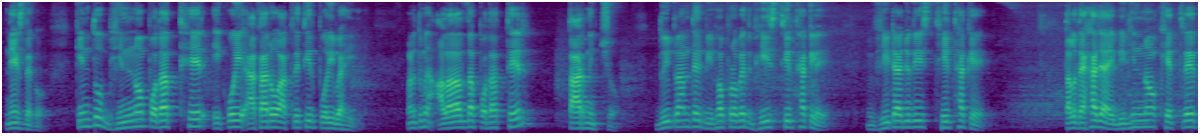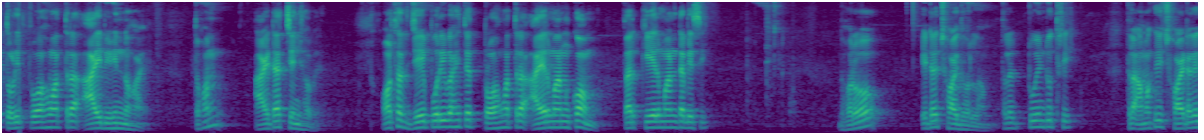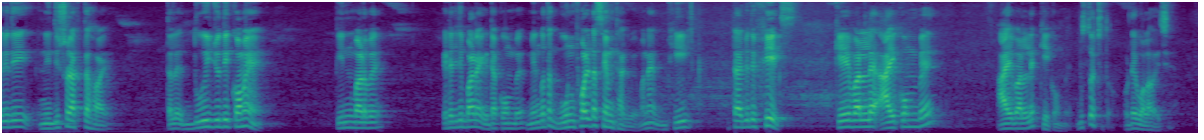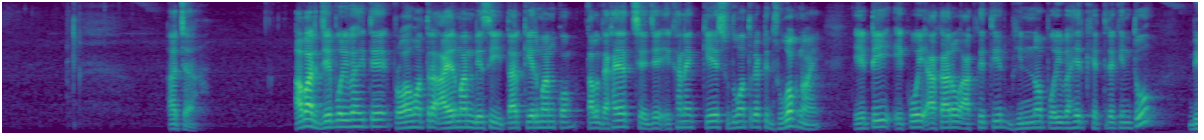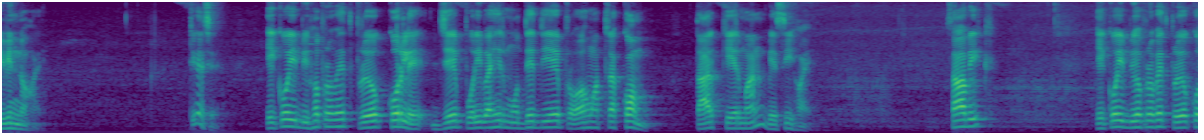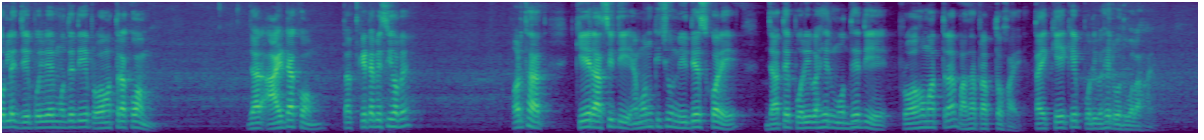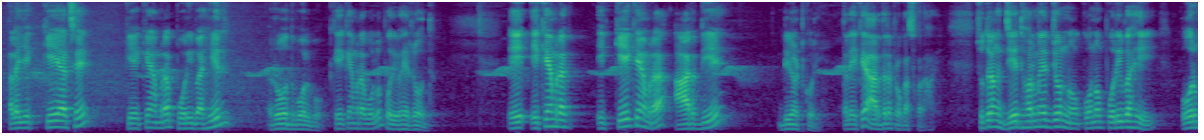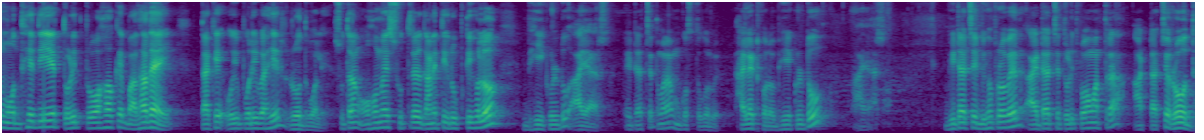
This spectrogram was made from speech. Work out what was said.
নেক্সট দেখো, কিন্তু ভিন্ন পদার্থের একই আকার ও আকৃতির পরিবাহী মানে তুমি আলাদা আলাদা পদার্থের তার নিচ্ছ। দুই প্রান্তের বিভব প্রভেদ ভি স্থির থাকলে, ভিটা যদি স্থির থাকে, তাহলে দেখা যায় বিভিন্ন ক্ষেত্রে তড়িৎ প্রবাহ মাত্রা আই বিভিন্ন হয়, তখন আয়টা চেঞ্জ হবে। অর্থাৎ যে পরিবাহিতে প্রবাহমাত্রা আয়ের মান কম, তার কে এর মানটা বেশি? ধরো এটা ছয় ধরলাম, তাহলে টু ইন্টু থ্রি। তাহলে আমাকে যদি ছয়টাকে যদি নির্দিষ্ট রাখতে হয়, তাহলে দুই যদি কমে, তিন বাড়বে। এটা যদি বাড়ে, এটা কমবে। মেন কথা গুণফলটা সেম থাকবে। মানে ভিটা যদি ফিক্স কে বাড়লে আই কমবে আই বাড়লে কে কমবে। বুঝতে পারছ তো? ওটাই বলা হয়েছে। আচ্ছা। আবার যে পরিবাহীতে প্রবাহমাত্রা আয়ের মান বেশি, তার কের মান কম, তাহলে দেখা যাচ্ছে যে এখানে কে শুধুমাত্র একটি ধ্রুবক নয়, এটি একই আকার ও আকৃতির ভিন্ন পরিবাহীর ক্ষেত্রে কিন্তু বিভিন্ন হয়। ঠিক আছে? একই বিভব প্রভেদ প্রয়োগ করলে যে পরিবাহীর মধ্যে দিয়ে প্রবাহমাত্রা কম, তার কের মান বেশি হয়। স্বাভাবিক। একই বিভব প্রভেদ প্রয়োগ করলে যে পরিবাহীর মধ্যে দিয়ে প্রবাহমাত্রা কম, যার আয়টা কম, তার কেটা বেশি হবে। অর্থাৎ কে রাশিটি এমন কিছু নির্দেশ করে যাতে পরিবাহীর মধ্যে দিয়ে প্রবাহমাত্রা বাধাপ্রাপ্ত হয়, তাই কে কে পরিবাহীর রোধ বলা হয়। তাহলে যে কে আছে, কে কে আমরা পরিবাহীর রোধ বলব। কে কে আমরা বলব? পরিবাহীর রোধ। এই একে আমরা এই কে কে আমরা আর দিয়ে ডিনোট করি। তাহলে একে আর দ্বারা প্রকাশ করা হয়। সুতরাং যে ধর্মের জন্য কোনো পরিবাহী ওর মধ্যে দিয়ে তড়িৎ প্রবাহকে বাধা দেয়, তাকে ওই পরিবাহীর রোধ বলে। সুতরাং ওহমের সূত্রের গাণিতিক রূপটি হলো ভি ইকুয়াল টু আইআর এটা হচ্ছে তোমরা মুখস্থ করবে। হাইলাইট করো ভি ইকুয়াল টু আইআর ভিটা হচ্ছে বিভব প্রভেদ আইটা হচ্ছে তড়িৎ প্রবাহ মাত্রা আরটা হচ্ছে রোধ।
